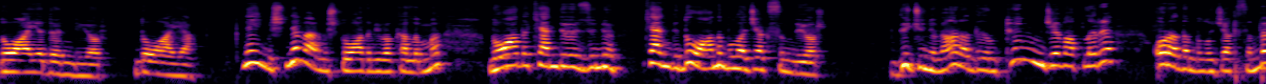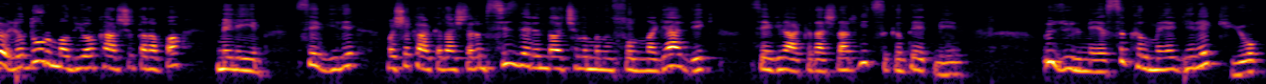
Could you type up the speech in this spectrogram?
doğaya dön diyor. Doğaya. Neymiş? Ne varmış doğada bir bakalım mı? Doğada kendi özünü, kendi doğanı bulacaksın diyor. Gücünü ve aradığın tüm cevapları orada bulacaksın. Böyle durma diyor karşı tarafa meleğim. Sevgili Başak arkadaşlarım sizlerin de açılımının sonuna geldik. Sevgili arkadaşlar hiç sıkıntı etmeyin. Üzülmeye sıkılmaya gerek yok.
